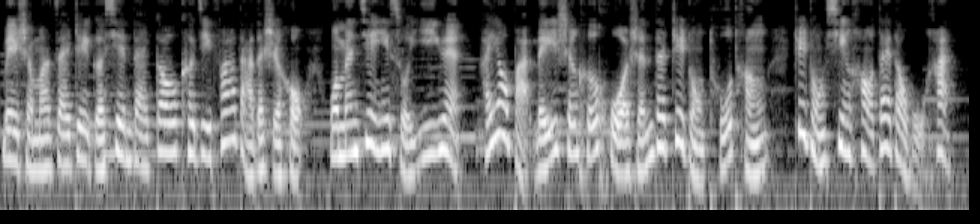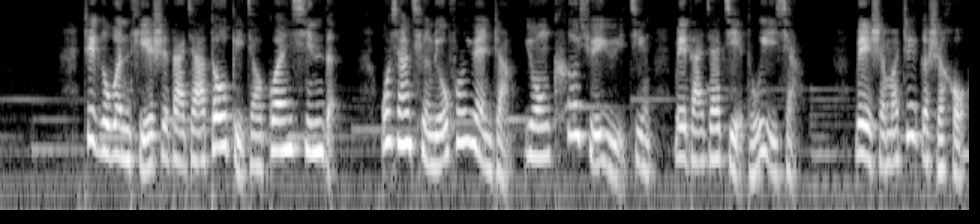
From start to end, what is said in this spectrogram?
为什么在这个现代高科技发达的时候，我们建一所医院还要把雷神和火神的这种图腾、这种信号带到武汉？这个问题是大家都比较关心的。我想请刘峰院长用科学语境为大家解读一下，为什么这个时候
